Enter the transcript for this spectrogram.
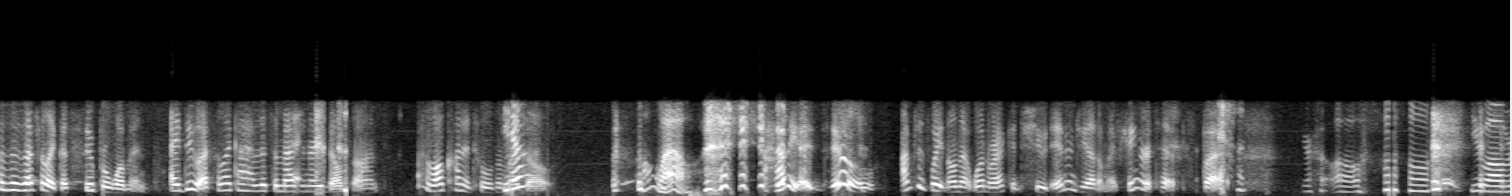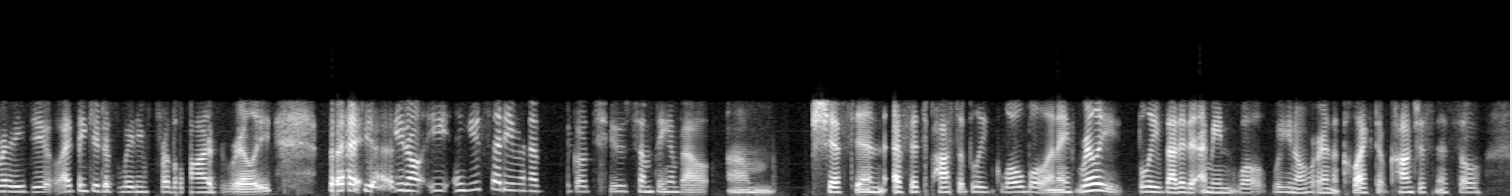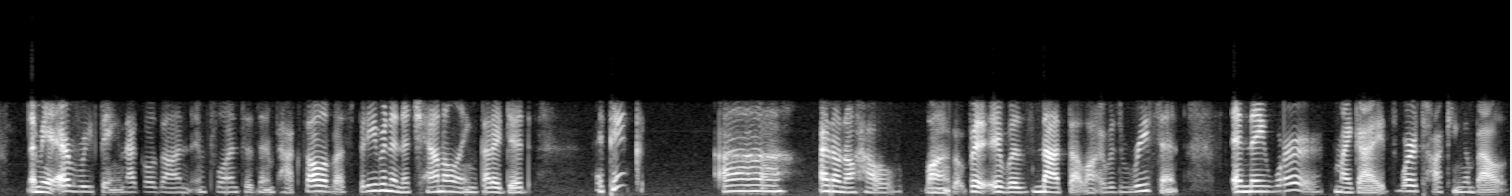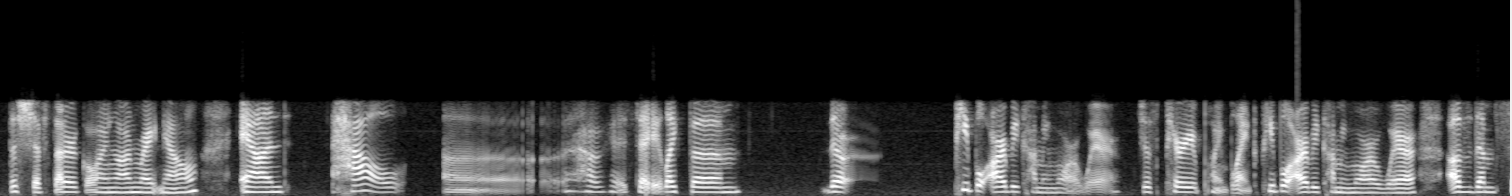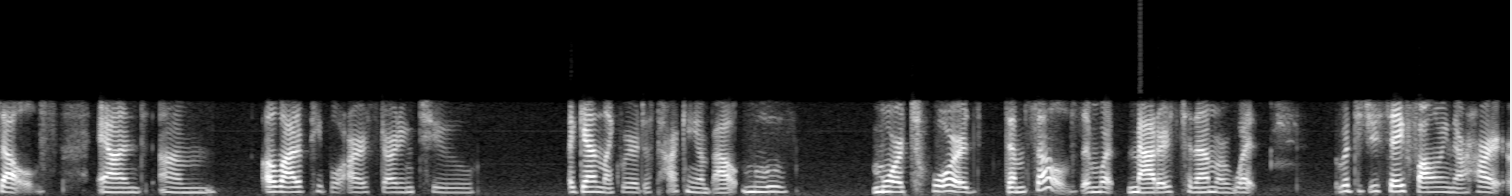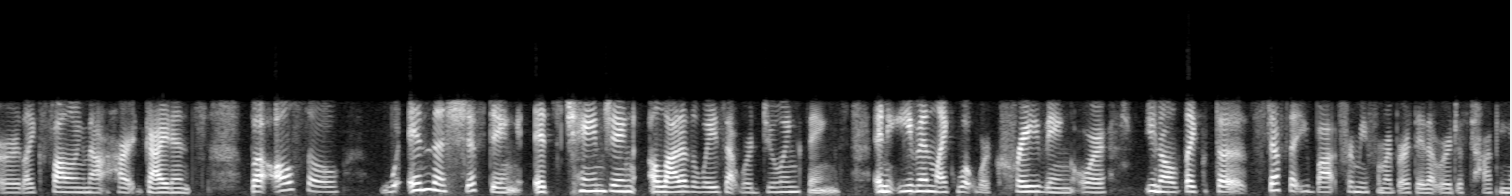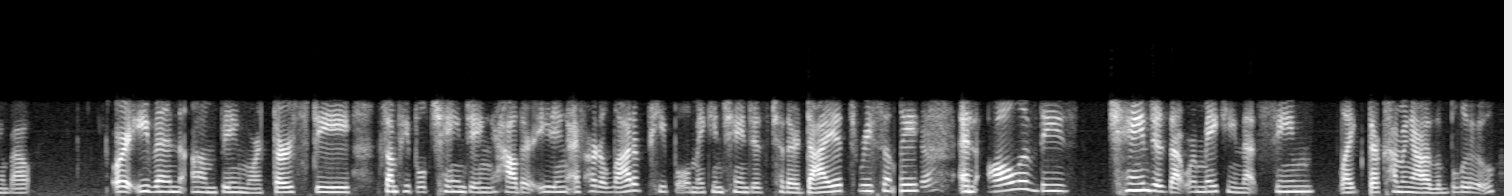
Sometimes I feel like a superwoman. I do. I feel like I have this imaginary belt on. I have all kind of tools in yeah. my belt. oh wow. How do I do. I'm just waiting on that one where I can shoot energy out of my fingertips, but you're, oh, you already do. I think you're just waiting for the wand, really. But yes. you know, and you said even a go to something about um shift and if it's possibly global and I really believe that it I mean, well, we, you know, we're in the collective consciousness, so I mean, everything that goes on influences and impacts all of us. But even in a channeling that I did, I think, uh, I don't know how long ago, but it was not that long. It was recent, and they were my guides were talking about the shifts that are going on right now, and how uh how can I say like the the people are becoming more aware just period point blank. People are becoming more aware of themselves. And um a lot of people are starting to again like we were just talking about move more towards themselves and what matters to them or what what did you say following their heart or like following that heart guidance. But also in the shifting, it's changing a lot of the ways that we're doing things, and even like what we're craving, or you know, like the stuff that you bought for me for my birthday that we were just talking about, or even um, being more thirsty. Some people changing how they're eating. I've heard a lot of people making changes to their diets recently, yeah. and all of these changes that we're making that seem like they're coming out of the blue.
